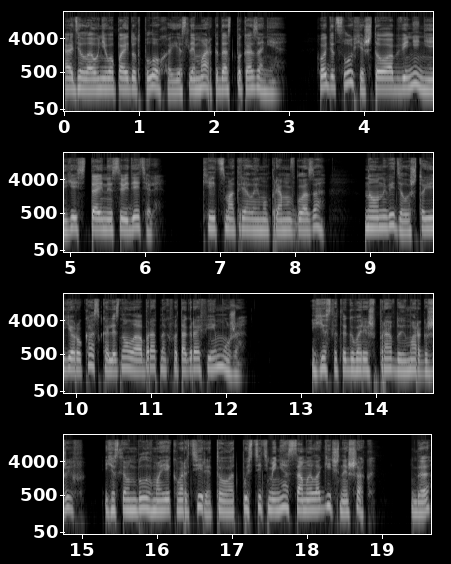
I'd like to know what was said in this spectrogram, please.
А дела у него пойдут плохо, если Марк даст показания. Ходят слухи, что у обвинения есть тайный свидетель. Кейт смотрела ему прямо в глаза, но он видел, что ее рука скользнула обратно к фотографии мужа. «Если ты говоришь правду и Марк жив, если он был в моей квартире, то отпустить меня — самый логичный шаг». «Да?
